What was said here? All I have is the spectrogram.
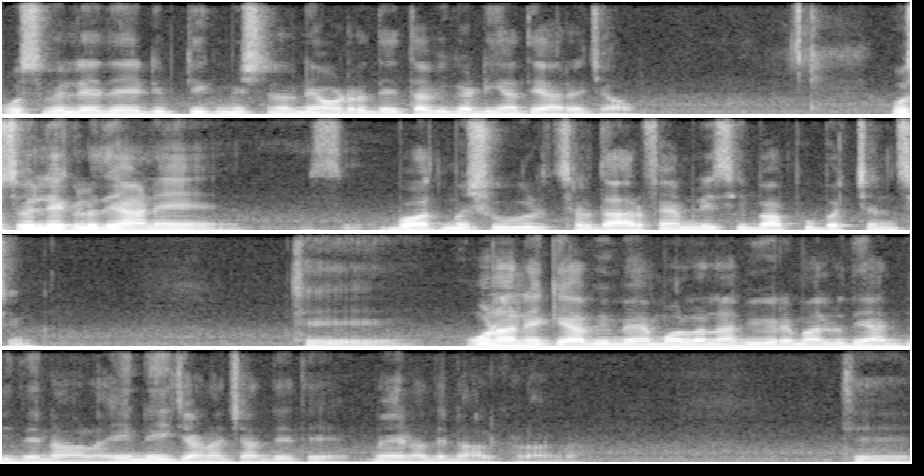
ਉਸ ਵੇਲੇ ਦੇ ਡਿਪਟੀ ਕਮਿਸ਼ਨਰ ਨੇ ਆਰਡਰ ਦਿੱਤਾ ਵੀ ਗੱਡੀਆਂ ਤਿਆਰ ਹੈ, ਜਾਓ। ਉਸ ਵੇਲੇ ਇੱਕ ਲੁਧਿਆਣੇ ਬਹੁਤ ਮਸ਼ਹੂਰ ਸਰਦਾਰ ਫੈਮਿਲੀ ਸੀ, ਬਾਪੂ ਬਚਨ ਸਿੰਘ। ਤੇ ਉਹਨਾਂ ਨੇ ਕਿਹਾ ਵੀ ਮੈਂ ਮੌਲਾਨਾ ਹਬੀਬ ਰਹਿਮਾਨ ਲੁਧਿਆਣਵੀ ਦੇ ਨਾਲ ਇਹ ਨਹੀਂ ਜਾਣਾ ਚਾਹੁੰਦੇ ਤੇ ਮੈਂ ਇਹਨਾਂ ਦੇ ਨਾਲ ਖੜਾਂਗਾ। ਤੇ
